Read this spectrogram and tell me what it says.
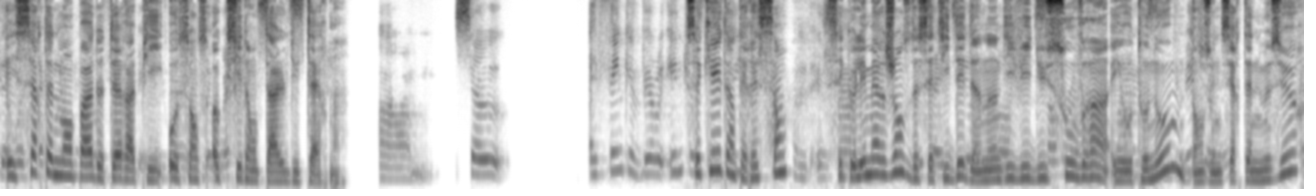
Et certainement pas de thérapie au sens occidental du terme. Um, ce qui est intéressant, c'est que l'émergence de cette idée d'un individu souverain et autonome, dans une certaine mesure,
